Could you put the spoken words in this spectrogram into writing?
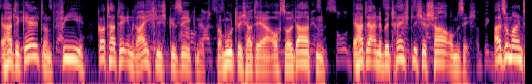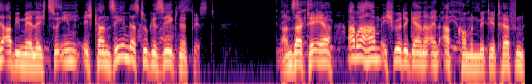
Er hatte Geld und Vieh, Gott hatte ihn reichlich gesegnet. Vermutlich hatte er auch Soldaten. Er hatte eine beträchtliche Schar um sich. Also meinte Abimelech zu ihm, ich kann sehen, dass du gesegnet bist. Dann sagte er, Abraham, ich würde gerne ein Abkommen mit dir treffen,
